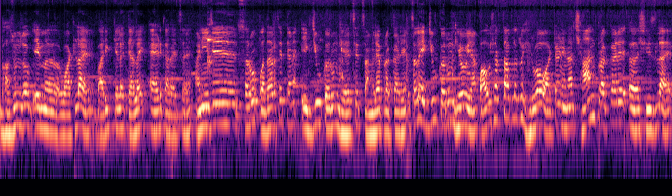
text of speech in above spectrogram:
भाजून जो ए, वाटला आहे बारीक केलाय त्यालाही ऍड करायचं आहे. आणि जे सर्व पदार्थ आहेत त्यांना एकजीव करून घ्यायचे चांगल्या प्रकारे. चला एकजीव करून घेऊया. पाहू शकता आपला जो हिरवा वाटण आहे ना छान प्रकारे शिजला शिजलाय.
